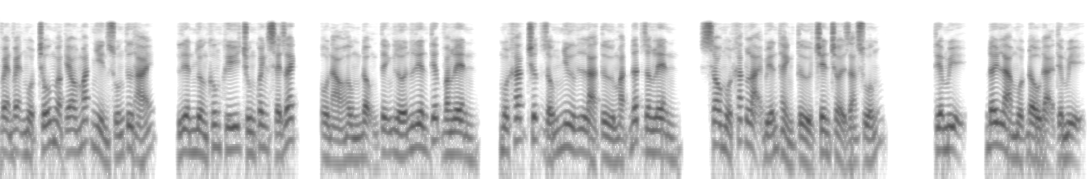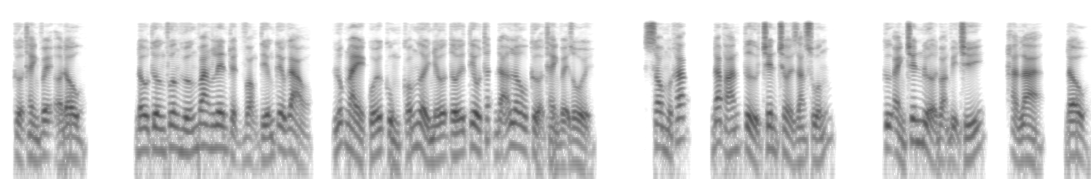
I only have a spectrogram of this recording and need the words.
vẹn vẹn một chỗ ngoặc eo mắt nhìn xuống tư thái, liền nhường không khí chung quanh xé rách, ồn ào hồng động tĩnh lớn liên tiếp vang lên, một khắc trước giống như là từ mặt đất dâng lên, sau một khắc lại biến thành từ trên trời giáng xuống. Tiêm mị, đây là một đầu đại tiêm mị, cửa thành vệ ở đâu? Đầu tường phương hướng vang lên tuyệt vọng tiếng kêu gạo lúc này cuối cùng có người nhớ tới tiêu thất đã lâu cửa thành vệ rồi. Sau một khắc, đáp án từ trên trời giáng xuống. Cự ảnh trên nửa đoạn vị trí, hẳn là, đầu,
